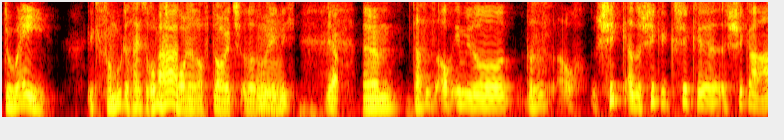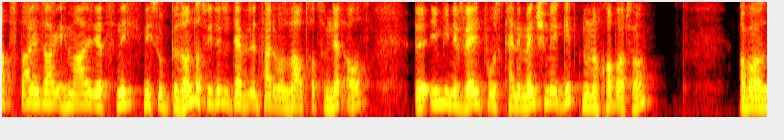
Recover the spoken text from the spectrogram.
Stray. Ich vermute, das heißt rumstreuen auf Deutsch oder so mhm. ähnlich. Ja. Ähm, das ist auch irgendwie so, das ist auch schick, also schicke, schicke, schicker Artstyle, sage ich mal. Jetzt nicht, nicht so besonders wie Little Devil Inside, aber sah auch trotzdem nett aus. Äh, irgendwie eine Welt, wo es keine Menschen mehr gibt, nur noch Roboter. Aber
